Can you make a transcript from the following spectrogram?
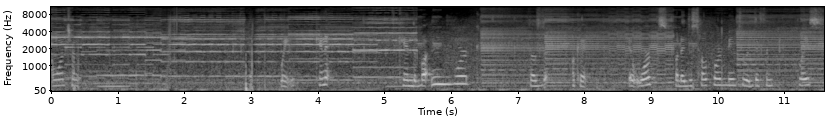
I want to. Wait. Can it? Can the button work? Does the? Okay. It works, but it just teleported me to a different place.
